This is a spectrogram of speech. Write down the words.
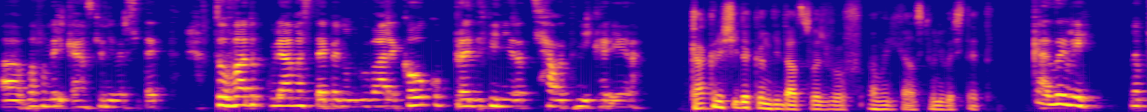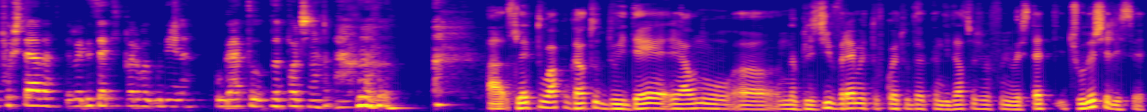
а, в Американски университет. Това до голяма степен отговаря колко предефинира цялата ми кариера. Как реши да кандидатстваш в Американски университет? Казах ви, на площада 91 година, когато започна. А след това, когато дойде реално а, наближи времето, в което да кандидатстваш в университет, чудеше ли се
